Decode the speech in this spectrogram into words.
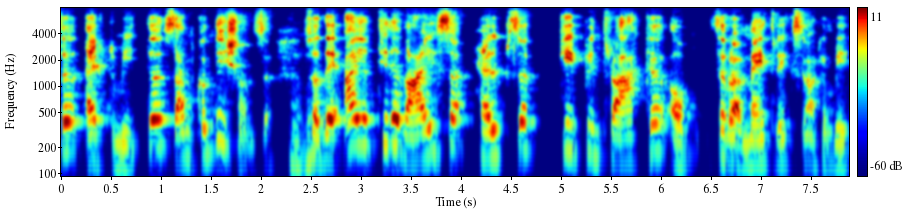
have to meet some conditions. Mm-hmm. So the IoT device helps keeping track of several metrics. You know, can be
